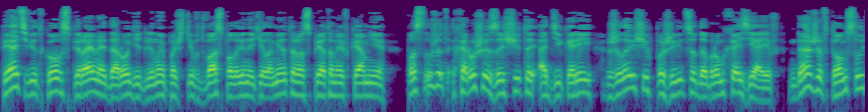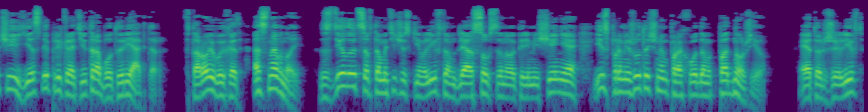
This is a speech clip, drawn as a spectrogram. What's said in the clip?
Пять витков спиральной дороги длиной почти в два с половиной километра, спрятанной в камне, послужат хорошей защитой от дикарей, желающих поживиться добром хозяев, даже в том случае, если прекратит работу реактор. Второй выход, основной, сделают с автоматическим лифтом для собственного перемещения и с промежуточным проходом к подножью. Этот же лифт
